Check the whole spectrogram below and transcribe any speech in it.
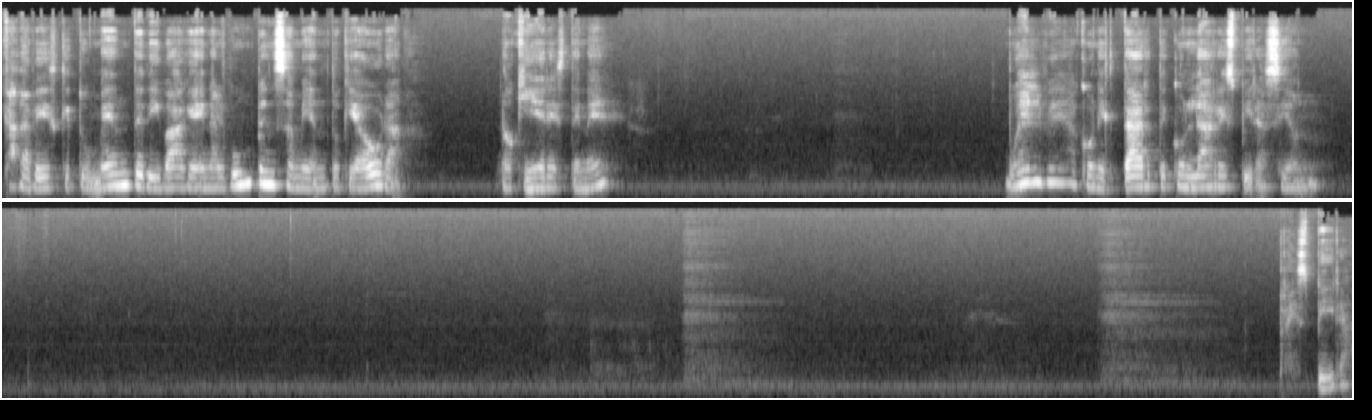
Cada vez que tu mente divague en algún pensamiento que ahora no quieres tener, vuelve a conectarte con la respiración. Respira.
